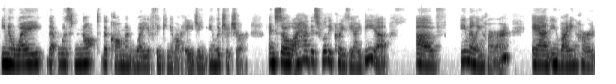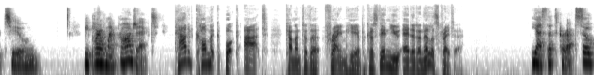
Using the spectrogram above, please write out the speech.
in a way that was not the common way of thinking about aging in literature. And so I had this really crazy idea of emailing her and inviting her to be part of my project. How did comic book art come into the frame here? Because then you added an illustrator. Yes, that's correct. So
